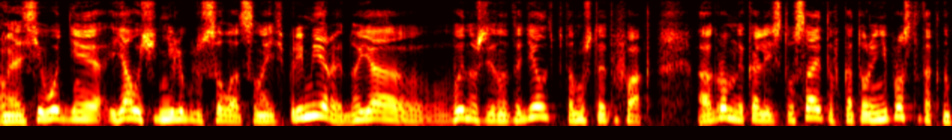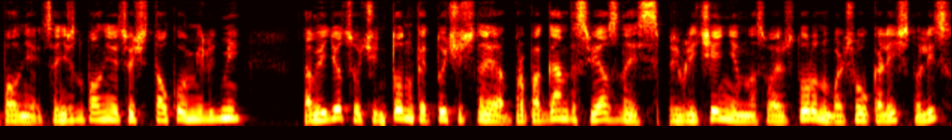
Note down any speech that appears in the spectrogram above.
э, Сегодня я очень не люблю ссылаться на эти примеры, но я вынужден это делать, потому что это факт. Огромное количество сайтов, которые не просто так наполняются, они же наполняются очень толковыми людьми. Там ведется очень тонкая, точечная пропаганда, связанная с привлечением на свою сторону большого количества лиц,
